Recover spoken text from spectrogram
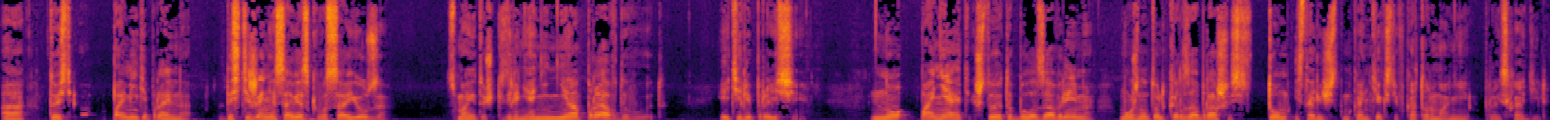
А, то есть поймите правильно, достижения Советского Союза, с моей точки зрения, они не оправдывают эти репрессии. Но понять, что это было за время, можно только разобравшись в том историческом контексте, в котором они происходили.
